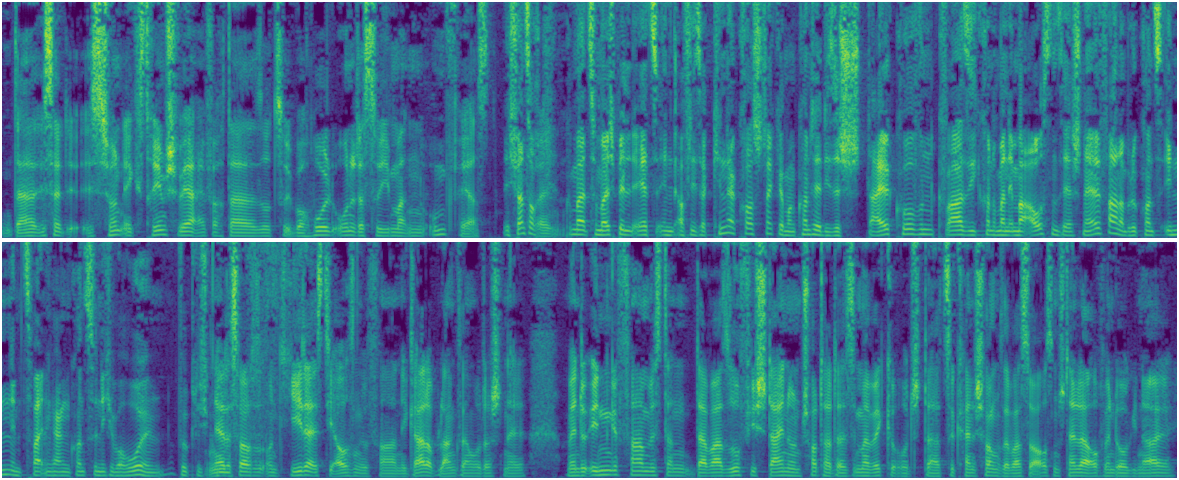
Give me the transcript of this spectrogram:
da ist halt ist schon extrem schwer einfach da so zu überholen, ohne dass du jemanden umfährst. Ich fand's auch, Weil- guck mal, zum Beispiel jetzt in, auf dieser Kindercross-Strecke, man konnte ja diese Steilkurven quasi, konnte man immer außen sehr schnell fahren, aber du konntest innen im zweiten Gang konntest du nicht überholen. Wirklich gut. Ja, das war auch so, und jeder ist die Außen gefahren, egal ob langsam oder schnell. Und wenn du innen gefahren bist, dann da war so viel Steine und Schotter, da ist immer weggerutscht, da hast du keine Chance, da warst du außen schneller, auch wenn du original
